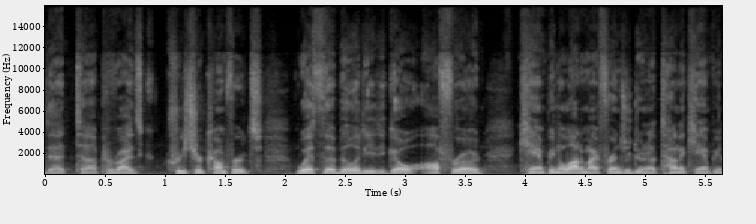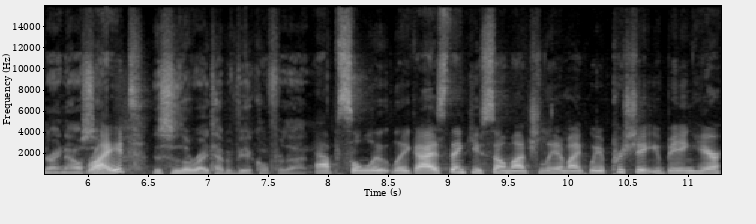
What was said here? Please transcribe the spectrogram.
that uh, provides creature comforts with the ability to go off-road camping. A lot of my friends are doing a ton of camping right now, so right. this is the right type of vehicle for that. Absolutely, guys. Thank you so much, Leah, Mike. We appreciate you being here.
